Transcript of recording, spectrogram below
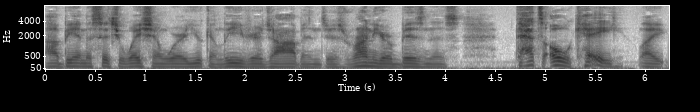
uh, be in a situation where you can leave your job and just run your business. That's okay. Like,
